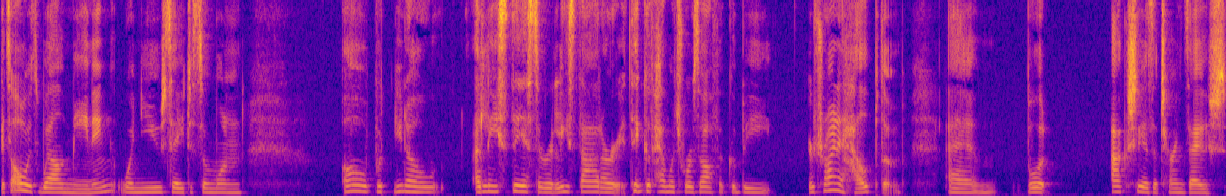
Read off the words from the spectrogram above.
it's always well meaning when you say to someone oh but you know at least this or at least that or think of how much worse off it could be. You're trying to help them um but actually as it turns out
